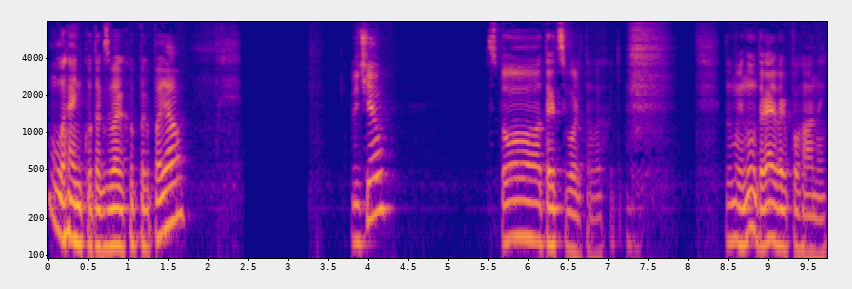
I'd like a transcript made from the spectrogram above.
Ну, легенько так зверху припаяв. Включив 130 вольт на виході. Думаю, ну, драйвер поганий.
